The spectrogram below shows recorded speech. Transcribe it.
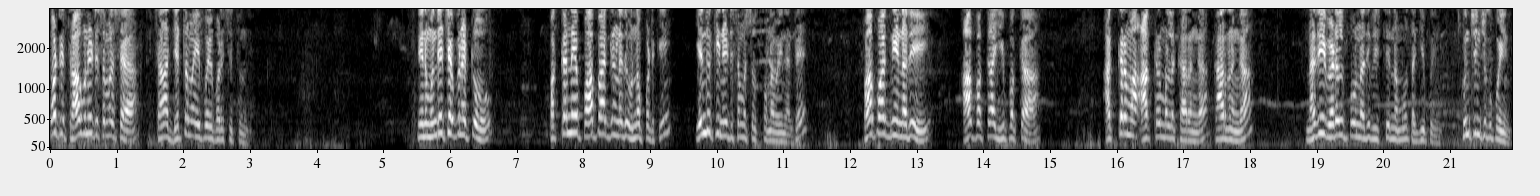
కాబట్టి త్రాగునీటి సమస్య చాలా జట్టమైపోయే పరిస్థితి ఉంది. నేను ముందే చెప్పినట్లు పక్కనే పాపాగ్ని నది ఉన్నప్పటికీ ఎందుకు ఈ నీటి సమస్య ఉత్పన్నమైందంటే పాపాగ్ని నది ఆ పక్క ఈ పక్క అక్రమ ఆక్రమణల కారణంగా కారణంగా నది వెడల్పు నది విస్తీర్ణము తగ్గిపోయింది కుంచుకుపోయింది.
